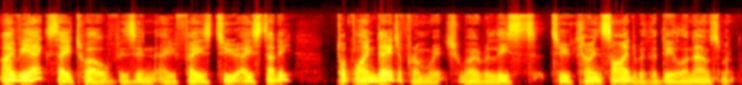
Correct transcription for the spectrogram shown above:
IVX A12 is in a phase 2A study, top line data from which were released to coincide with the deal announcement.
